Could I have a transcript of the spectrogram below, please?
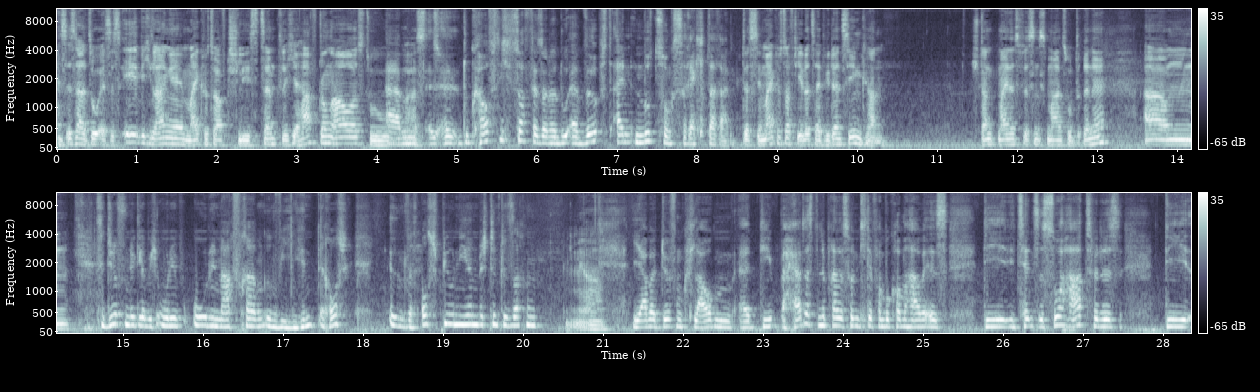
Es ist halt so, es ist ewig lange, Microsoft schließt sämtliche Haftung aus, du ähm, hast äh, du kaufst nicht Software, sondern du erwirbst ein Nutzungsrecht daran. das den Microsoft jederzeit wieder entziehen kann. Stand meines Wissens mal so drinne. Ähm, Sie dürfen ja, glaube ich, ohne, ohne Nachfragen irgendwie hin, raus, irgendwas ausspionieren, bestimmte Sachen. ja, Ja, aber dürfen glauben, äh, die härteste Interpretation, die ich davon bekommen habe, ist, die Lizenz ist so hart, wenn du das, die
